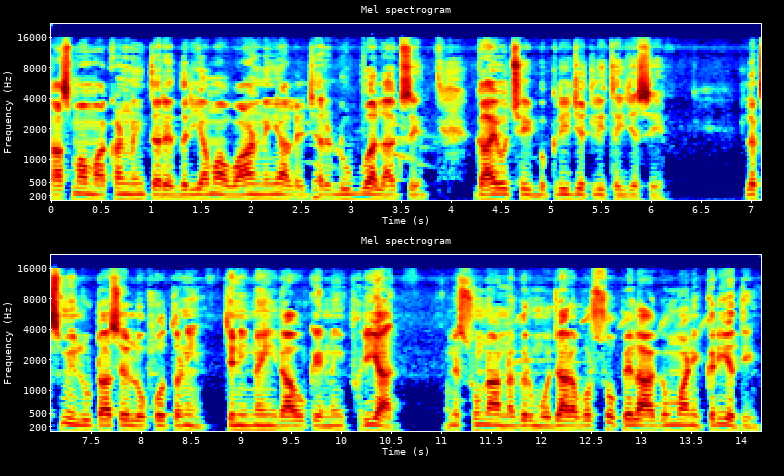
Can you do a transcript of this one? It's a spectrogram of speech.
છાશમાં માખણ નહીં તરે, દરિયામાં વાણ નહીં હાલે જ્યારે ડૂબવા લાગશે, ગાયો છે એ બકરી જેટલી થઈ જશે. લક્ષ્મી લૂંટાશે, લોકો તણી, જેની નહીં રાવ કે નહીં ફરિયાદ. અને સુના નગર મોજારા વર્ષો પહેલાં આગમવાણી કરી હતી.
